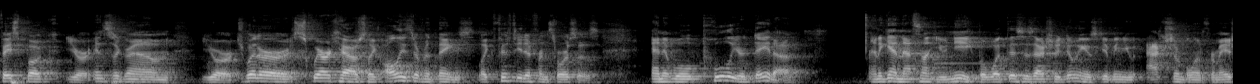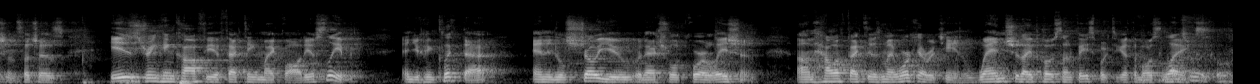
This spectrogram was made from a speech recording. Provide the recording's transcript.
Facebook, your Instagram, your Twitter, Square Cash, like all these different things, like 50 different sources, and it will pool your data. And again, that's not unique, but what this is actually doing is giving you actionable information, such as is drinking coffee affecting my quality of sleep? And you can click that, and it'll show you an actual correlation. Um, how effective is my workout routine? When should I post on Facebook to get the most likes? That's really cool.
